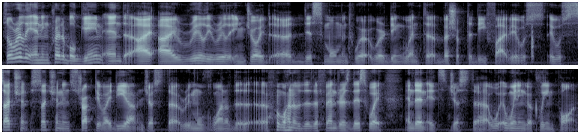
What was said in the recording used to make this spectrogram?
So really an incredible game and I, I really really enjoyed uh, this moment where, where Ding went uh, bishop to d5. It was it was such an such an instructive idea just uh, remove one of the one of the defenders this way and then it's just uh, winning a clean pawn.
